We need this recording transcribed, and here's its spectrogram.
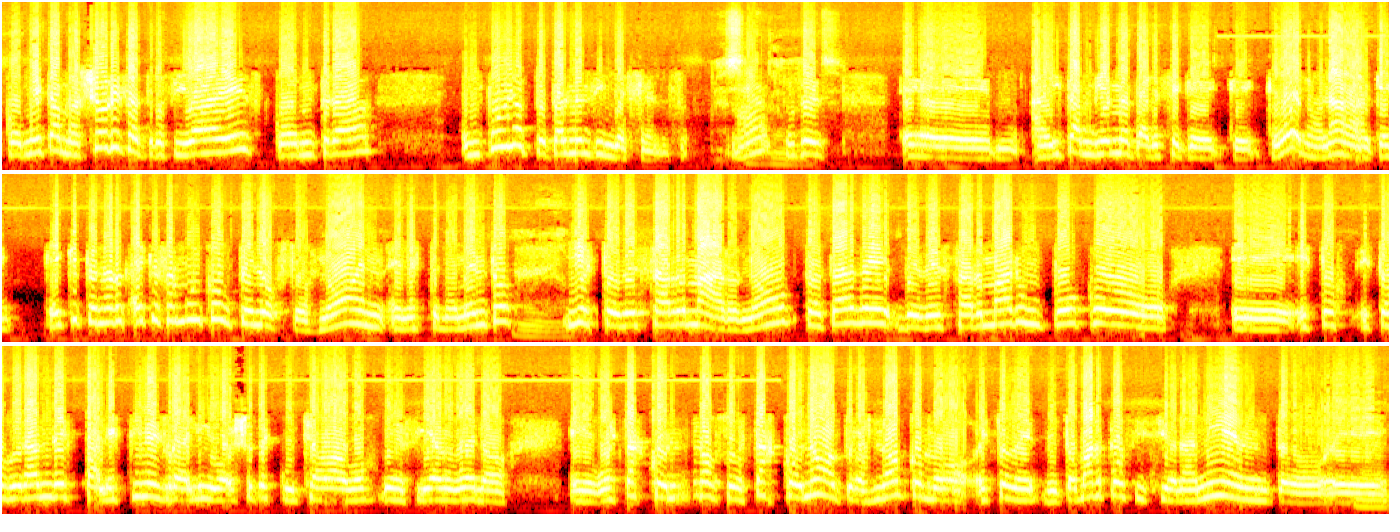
cometa mayores atrocidades contra un pueblo totalmente indefenso. ¿no? Entonces, eh, ahí también me parece que, que, bueno, nada, que, hay que tener, hay que ser muy cautelosos, ¿no? En, en este momento y esto desarmar, ¿no? Tratar de, de desarmar un poco eh, estos estos grandes palestinos israelíes. Yo te escuchaba vos decías, bueno, eh, o estás con unos o estás con otros, ¿no? Como esto de, tomar posicionamiento. Eh,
